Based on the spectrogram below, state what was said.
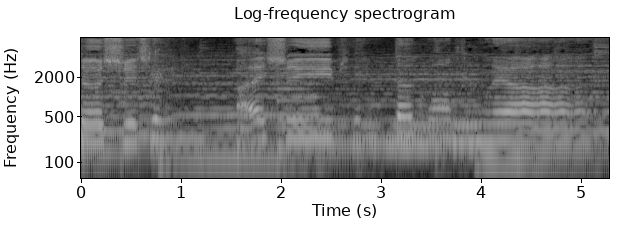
这世界还是一片的光亮。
